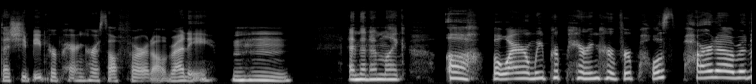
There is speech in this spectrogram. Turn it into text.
that she'd be preparing herself for it already. Mm-hmm. And then I'm like, oh, but why aren't we preparing her for postpartum and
